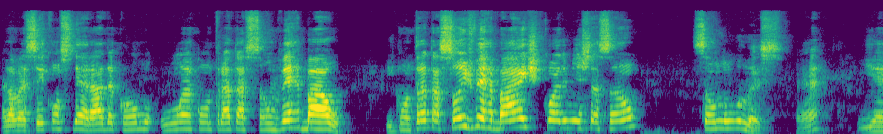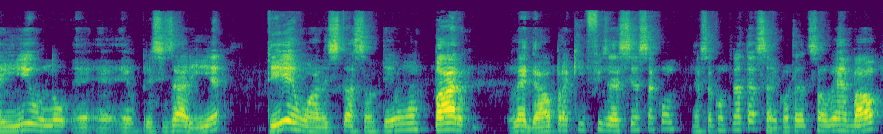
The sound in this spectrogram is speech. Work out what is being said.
ela vai ser considerada como uma contratação verbal. E contratações verbais com a administração são nulas. Né? E aí eu, é, é, eu precisaria ter uma licitação, ter um amparo legal para que fizesse essa, essa contratação. E contratação verbal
